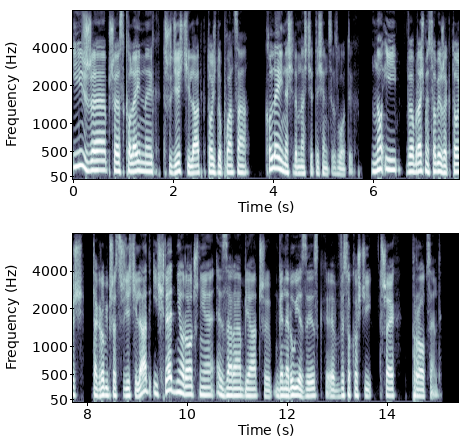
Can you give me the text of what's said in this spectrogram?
i że przez kolejnych 30 lat ktoś dopłaca kolejne 17 tysięcy złotych. No i wyobraźmy sobie, że ktoś tak robi przez 30 lat i średnio rocznie zarabia czy generuje zysk w wysokości 3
